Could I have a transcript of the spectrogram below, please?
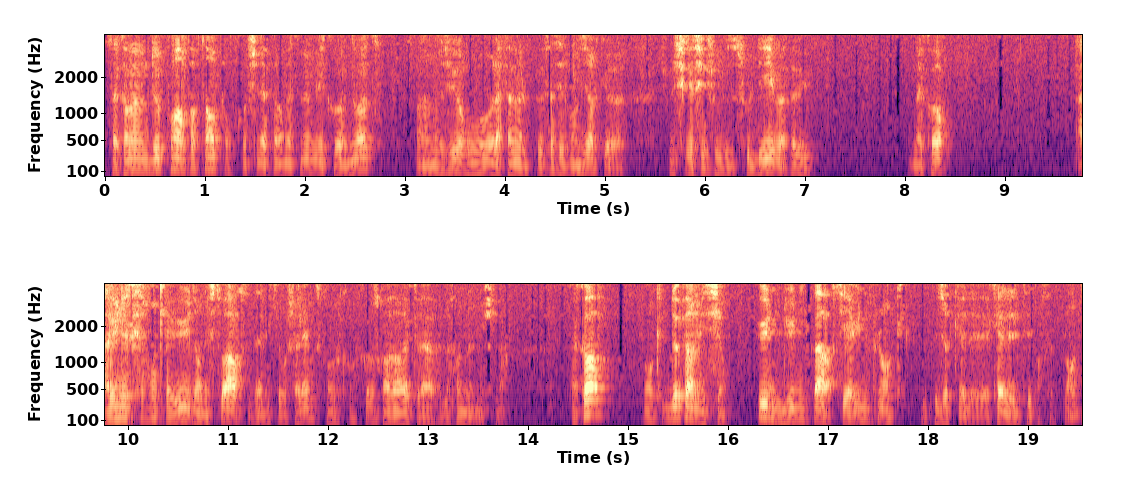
ça a quand même deux points importants pour continuer à permettre même les conotes, dans la mesure où la femme, peut facilement dire que je me suis cassé sous le lit, elle m'a pas vu. D'accord? À une exception qu'il y a eu dans l'histoire, c'était avec Yerushalem, comme ce qu'on va voir avec la, fin de la Mishnah. D'accord? Donc, deux permissions. Une, d'une part, s'il y a une planque, on peut dire qu'elle était dans cette planque,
